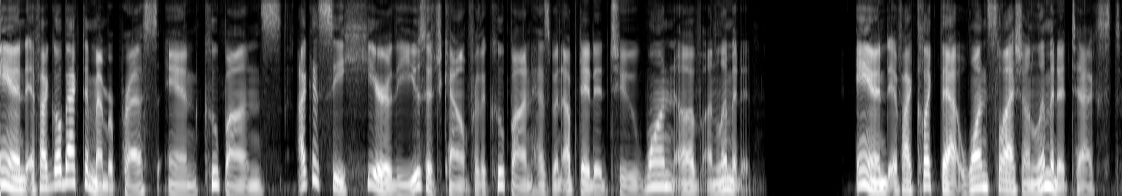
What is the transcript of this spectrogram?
And if I go back to MemberPress and coupons, I can see here the usage count for the coupon has been updated to 1 of unlimited. And if I click that 1 slash unlimited text,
